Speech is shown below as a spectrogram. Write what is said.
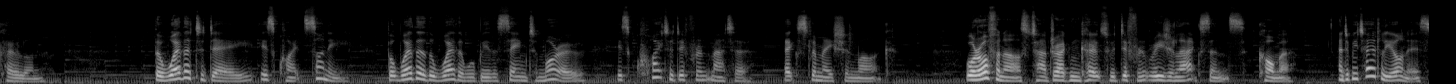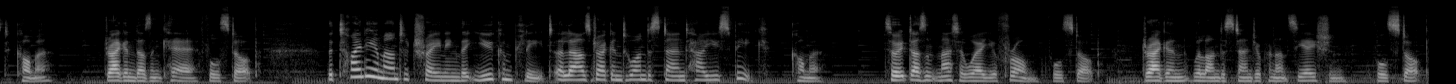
colon. The weather today is quite sunny, but whether the weather will be the same tomorrow is quite a different matter, exclamation mark. We're often asked how Dragon copes with different regional accents, comma. And to be totally honest, comma, Dragon doesn't care, full stop. The tiny amount of training that you complete allows Dragon to understand how you speak, comma. So it doesn't matter where you're from, full stop. Dragon will understand your pronunciation, full stop.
